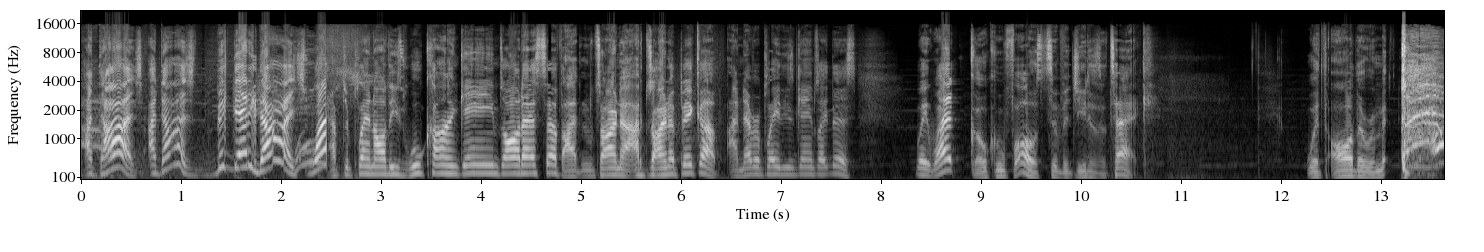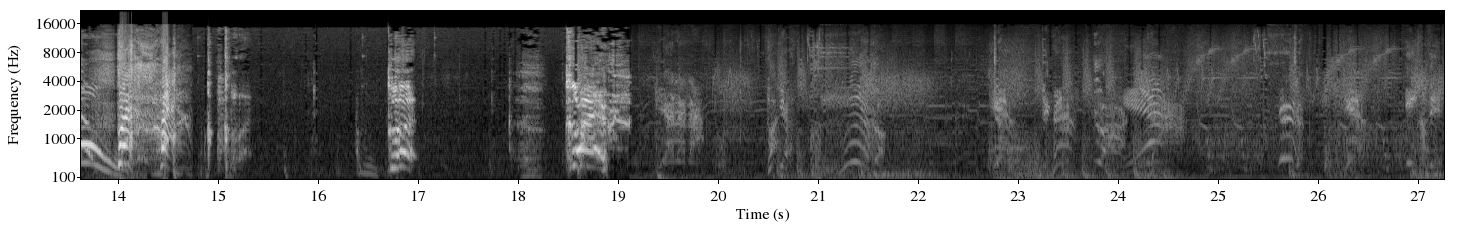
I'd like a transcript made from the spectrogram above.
I dodged. I dodged. Big Daddy dodged. What? After playing all these Wukong games, all that stuff, I'm starting to. I'm starting to pick up. I never played these games like this. Wait, what? Goku falls to Vegeta's attack. With all the remi- Good. Good. Eat!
